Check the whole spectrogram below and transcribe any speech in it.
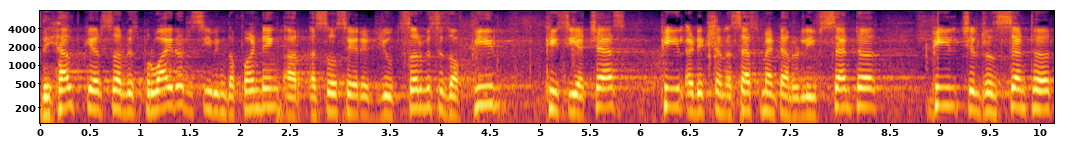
The healthcare service provider receiving the funding are Associated Youth Services of Peel, PCHS, Peel Addiction Assessment and Relief Centre, Peel Children's Centre,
